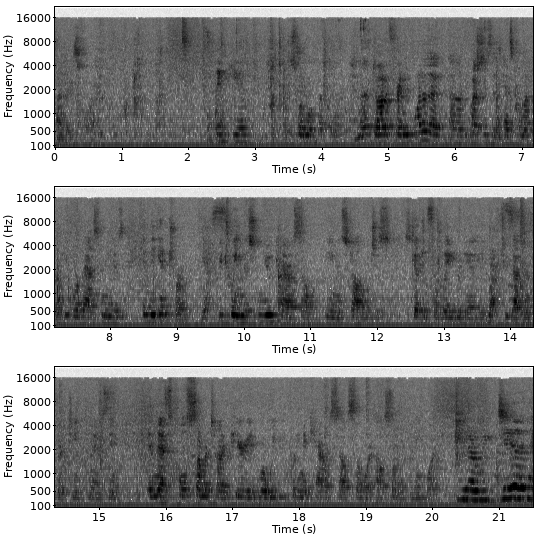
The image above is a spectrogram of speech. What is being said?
fundraised for. Thank you. Just one more question. Uh, Donna Freddie, one of the um, questions that has come up and people have asked me is, in the interim, Yes. between this new carousel being installed, which is scheduled for Labor Day, Yes. 2013, if I understand, and that whole summertime period, will we be putting a carousel somewhere else on the Greenway? You know, we did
